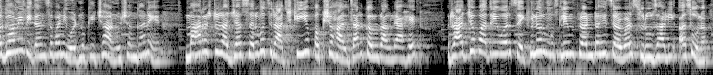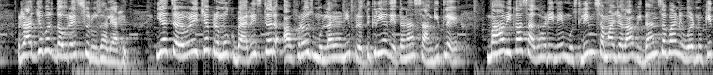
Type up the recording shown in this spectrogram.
आगामी विधानसभा निवडणुकीच्या अनुषंगाने महाराष्ट्र राज्यात सर्वच राजकीय पक्ष हालचाल करू लागले आहेत. राज्य पातळीवर सेक्युलर मुस्लिम फ्रंट ही चळवळ सुरू झाली असून राज्यभर दौरे सुरू झाले आहेत. या चळवळीचे प्रमुख बॅरिस्टर अफरोज मुल्ला यांनी प्रतिक्रिया देताना सांगितले महाविकास आघाडीने मुस्लिम समाजाला विधानसभा निवडणुकीत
